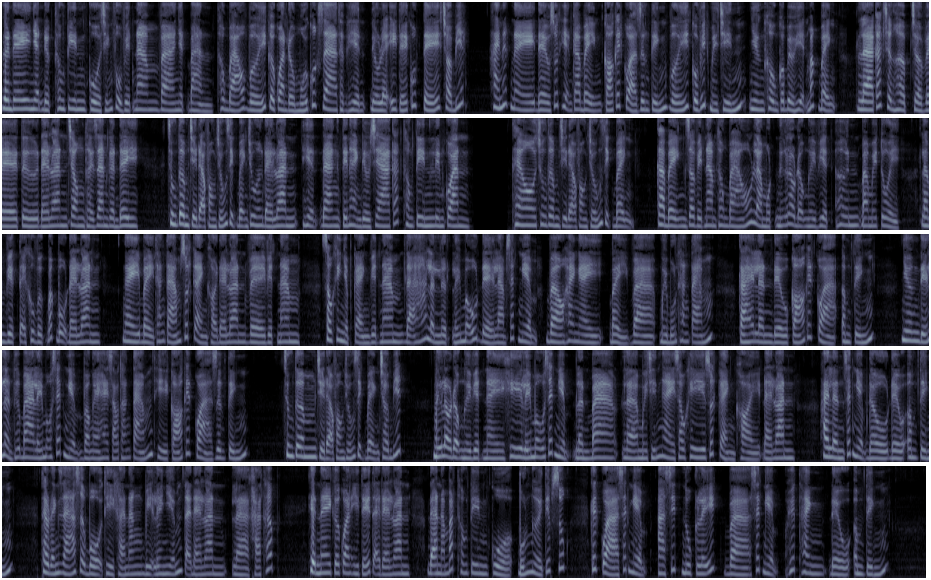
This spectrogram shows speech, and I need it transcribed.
gần đây nhận được thông tin của chính phủ Việt Nam và Nhật Bản thông báo với cơ quan đầu mối quốc gia thực hiện điều lệ y tế quốc tế cho biết hai nước này đều xuất hiện ca bệnh có kết quả dương tính với COVID-19 nhưng không có biểu hiện mắc bệnh là các trường hợp trở về từ Đài Loan trong thời gian gần đây. Trung tâm Chỉ đạo Phòng chống dịch bệnh Trung ương Đài Loan hiện đang tiến hành điều tra các thông tin liên quan. Theo Trung tâm Chỉ đạo Phòng chống dịch bệnh, Ca bệnh do Việt Nam thông báo là một nữ lao động người Việt hơn 30 tuổi, làm việc tại khu vực Bắc Bộ Đài Loan, ngày 7 tháng 8 xuất cảnh khỏi Đài Loan về Việt Nam. Sau khi nhập cảnh, Việt Nam đã lần lượt lấy mẫu để làm xét nghiệm vào hai ngày 7 và 14 tháng 8. Cả hai lần đều có kết quả âm tính, nhưng đến lần thứ ba lấy mẫu xét nghiệm vào ngày 26 tháng 8 thì có kết quả dương tính. Trung tâm Chỉ đạo Phòng chống dịch bệnh cho biết, Nữ lao động người Việt này khi lấy mẫu xét nghiệm lần 3 là 19 ngày sau khi xuất cảnh khỏi Đài Loan. Hai lần xét nghiệm đầu đều âm tính. Theo đánh giá sơ bộ thì khả năng bị lây nhiễm tại Đài Loan là khá thấp. Hiện nay, cơ quan y tế tại Đài Loan đã nắm bắt thông tin của 4 người tiếp xúc. Kết quả xét nghiệm axit nucleic và xét nghiệm huyết thanh đều âm tính.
